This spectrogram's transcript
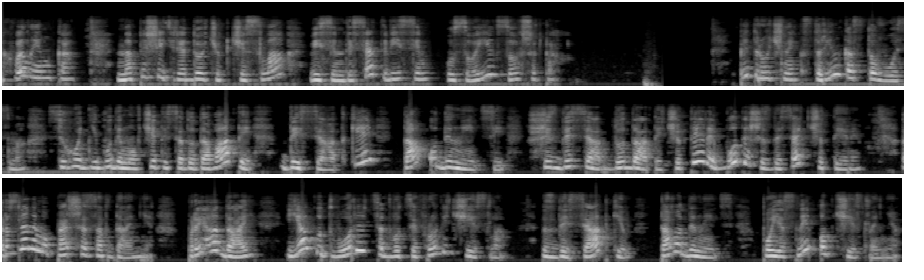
хвилинка. Напишіть рядочок числа 88 у своїх зошитах. Підручник, сторінка 108. Сьогодні будемо вчитися додавати десятки та одиниці. 60 додати 4 буде 64. Розглянемо перше завдання. Пригадай, як утворюються двоцифрові числа з десятків та одиниць. Поясни обчислення.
